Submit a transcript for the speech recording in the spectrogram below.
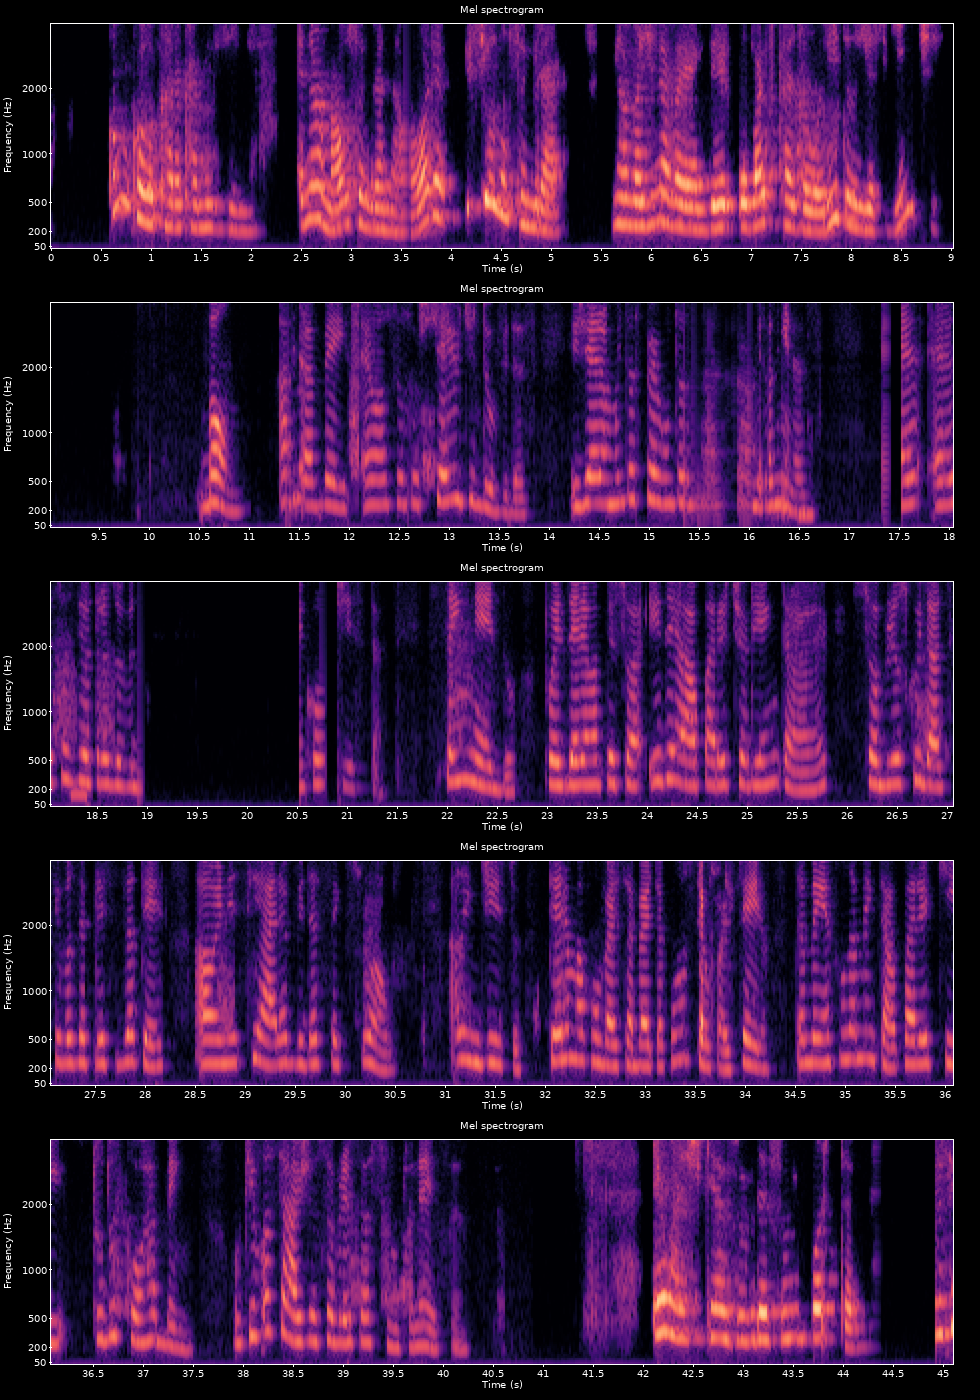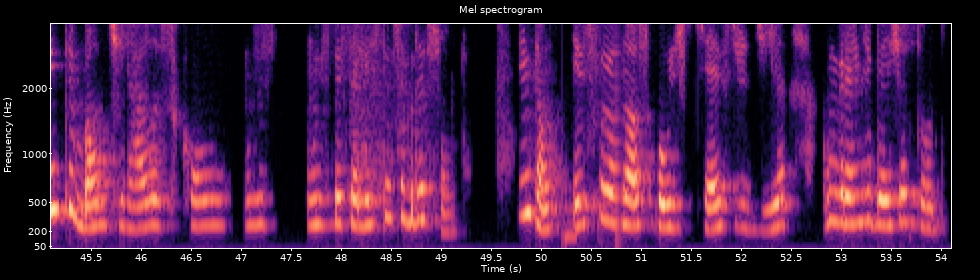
Como colocar a camisinha? É normal sangrar na hora? E se eu não sangrar? Minha vagina vai arder ou vai ficar dolorida no dia seguinte? Bom, a primeira vez é um assunto cheio de dúvidas e gera muitas perguntas na cabeça das meninas. É, essas e outras dúvidas ginecologista, sem medo, pois ele é uma pessoa ideal para te orientar sobre os cuidados que você precisa ter ao iniciar a vida sexual. Além disso, ter uma conversa aberta com o seu parceiro também é fundamental para que tudo corra bem. O que você acha sobre esse assunto, Nessa? Eu acho que as dúvidas são importantes. É sempre bom tirá-las com um especialista sobre o assunto. Então, esse foi o nosso podcast do dia. Um grande beijo a todos.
